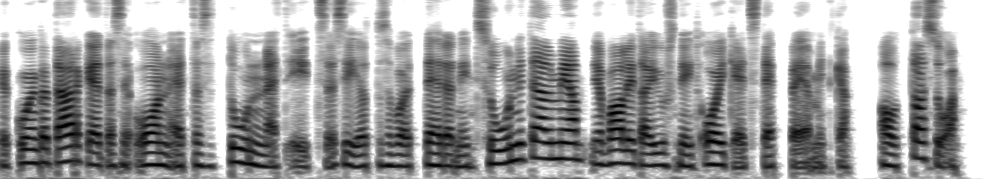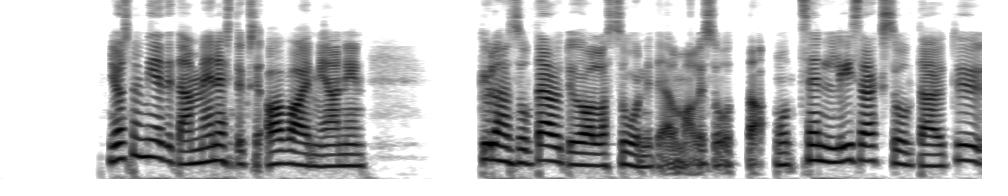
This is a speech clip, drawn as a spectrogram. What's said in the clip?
Ja kuinka tärkeää se on, että sä tunnet itsesi, jotta sä voit tehdä niitä suunnitelmia ja valita just niitä oikeita steppejä, mitkä auttaa sua. Jos me mietitään menestyksen avaimia, niin kyllähän sulla täytyy olla suunnitelmallisuutta, mutta sen lisäksi sul täytyy,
